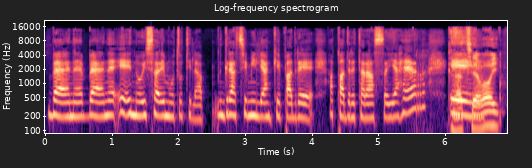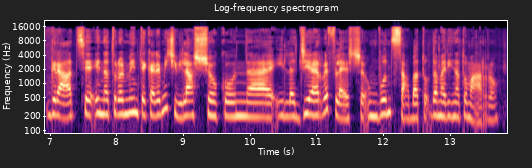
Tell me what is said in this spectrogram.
Bene, bene, e noi saremo tutti là. Grazie mille anche padre, a padre Taras Yaher. Grazie E- a voi. Grazie e naturalmente cari amici vi lascio con eh, il GR Flash. Un buon sabato da Marina Tomarro.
